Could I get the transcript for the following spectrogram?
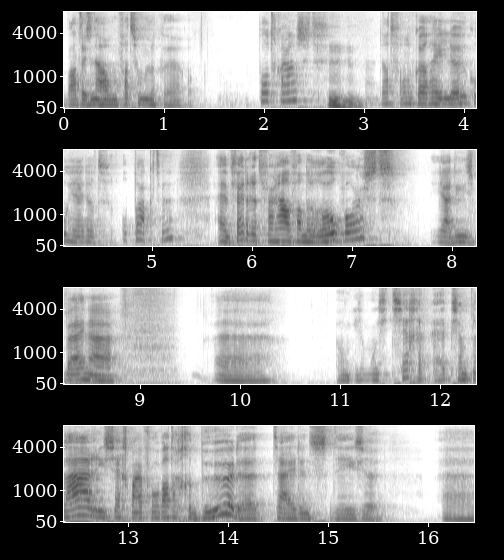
wat is nou een fatsoenlijke podcast? Mm -hmm. Dat vond ik wel heel leuk hoe jij dat oppakte. En verder het verhaal van de rookworst. Ja, die is bijna... Uh, hoe moet je het zeggen, exemplarisch zeg maar, voor wat er gebeurde tijdens deze uh,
